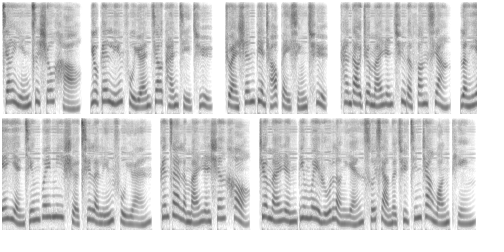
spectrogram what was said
将银子收好，又跟林府元交谈几句，转身便朝北行去。看到这蛮人去的方向，冷烟眼睛微眯，舍弃了林府元，跟在了蛮人身后。这蛮人并未如冷言所想的去金帐王庭，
